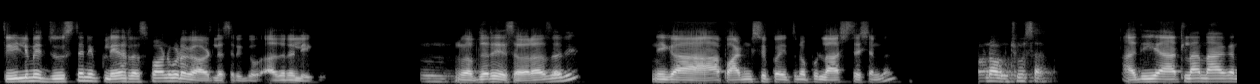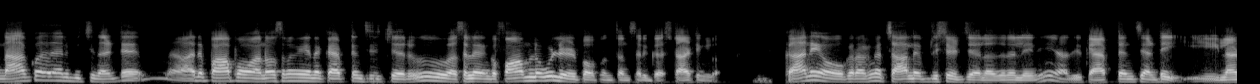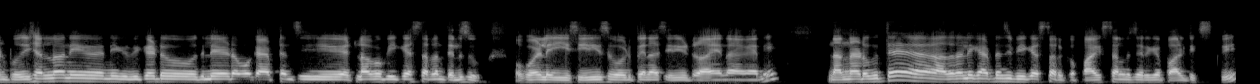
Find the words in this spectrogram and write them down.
ఫీల్డ్ మీద చూస్తే నీ ప్లేయర్ రెస్పాండ్ కూడా కావట్లేదు సరిగ్గా అదర్ అలీకి నువ్వు అబ్జర్వ్ చేసావు రాజు అది? నీకు ఆ పార్ట్నర్షిప్ అవుతున్నప్పుడు లాస్ట్ సెషన్ అవునవును చూసా. అది అట్లా నాకు నాకు అదే అనిపించింది. అంటే అరే పాపం అనవసరంగా ఈయన క్యాప్టెన్సీ ఇచ్చారు. అసలు ఇంకా ఫామ్లో కూడా లేడు పాపం తను సరిగ్గా స్టార్టింగ్లో. కానీ ఒక రకంగా చాలా అప్రిషియేట్ చేయాలి అదరలేని. అది క్యాప్టెన్సీ అంటే ఇలాంటి పొజిషన్లో నీకు వికెట్ వదిలేయడం క్యాప్టెన్సీ ఎట్లాగో పీకేస్తారని తెలుసు. ఒకవేళ ఈ సిరీస్ ఓడిపోయినా సిరీస్ డ్రా అయినా కానీ నన్ను అడిగితే అదరలీ క్యాప్టెన్సీ పీకేస్తారు. పాకిస్తాన్లో జరిగే పాలిటిక్స్కి.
